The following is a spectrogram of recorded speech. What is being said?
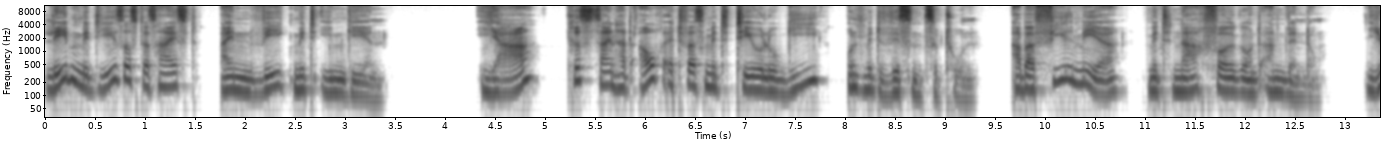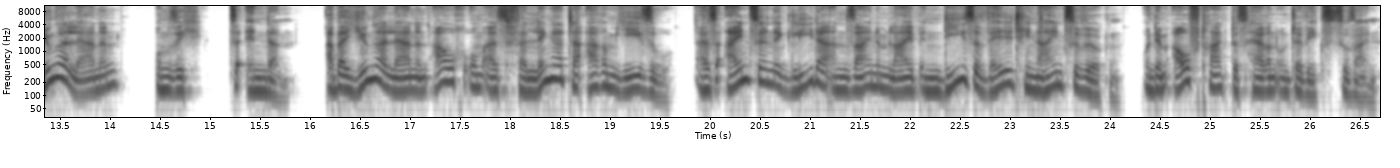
Leben mit Jesus, das heißt, einen Weg mit ihm gehen. Ja, Christsein hat auch etwas mit Theologie und mit Wissen zu tun, aber viel mehr mit Nachfolge und Anwendung. Jünger lernen, um sich zu ändern, aber Jünger lernen auch, um als verlängerter Arm Jesu, als einzelne Glieder an seinem Leib in diese Welt hineinzuwirken und im Auftrag des Herrn unterwegs zu sein.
